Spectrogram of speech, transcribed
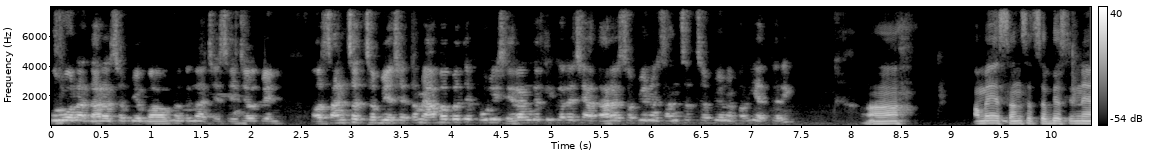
પૂર્વના ધારાસભ્ય ભાવનગરના છે સેજલબેન સાંસદ સભ્ય છે. તમે આ બાબતે પોલીસ હેરાનગતિ કરે છે આ ધારાસભ્યોને સાંસદ સભ્યોને ફરિયાદ કરી? અમે સંસદ સભ્યશ્રીને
